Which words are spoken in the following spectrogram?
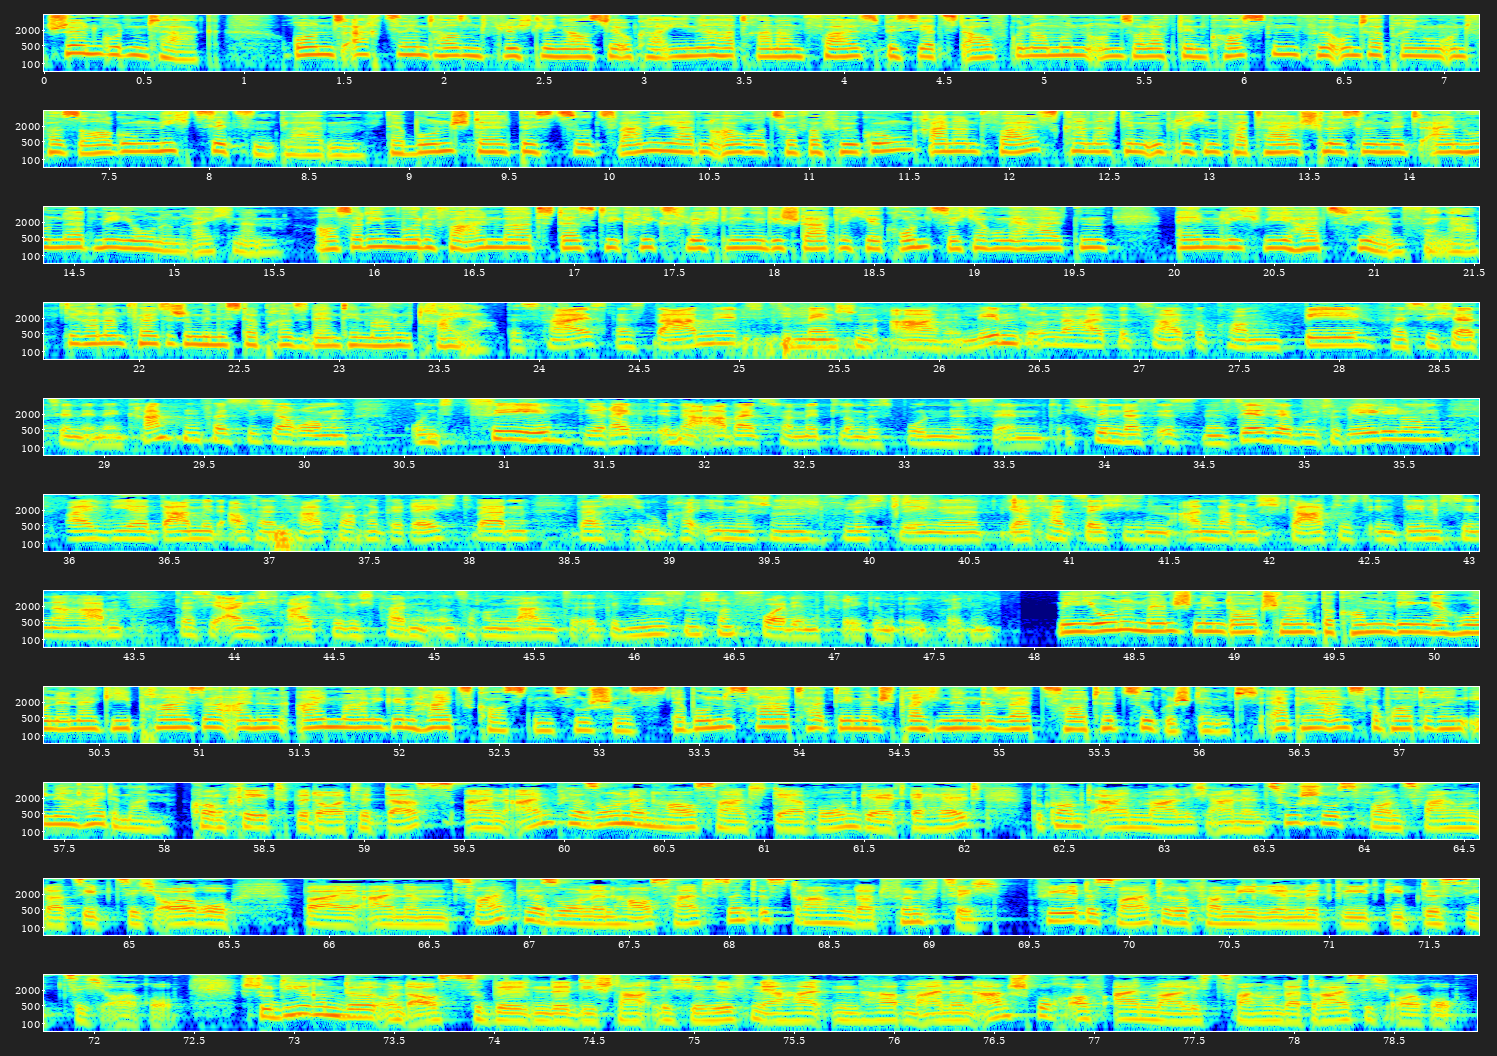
Schönen guten Tag. Rund 18.000 Flüchtlinge aus der Ukraine hat Rheinland-Pfalz bis jetzt aufgenommen und soll auf den Kosten für Unterbringung und Versorgung nicht sitzen bleiben. Der Bund stellt bis zu 2 Milliarden Euro zur Verfügung. Rheinland-Pfalz kann nach dem üblichen Verteilschlüssel mit 100 Millionen rechnen. Außerdem wurde vereinbart, dass die Kriegsflüchtlinge die staatliche Grundsicherung erhalten, ähnlich wie Hartz-IV-Empfänger. Die rheinland-pfälzische Ministerpräsidentin Malu Dreyer. Das heißt, dass damit die Menschen A, den Lebensunterhalt bezahlt bekommen, B, versichert sind in den Krankenversicherungen, Versicherungen und C direkt in der Arbeitsvermittlung des Bundes sind. Ich finde, das ist eine sehr, sehr gute Regelung, weil wir damit auch der Tatsache gerecht werden, dass die ukrainischen Flüchtlinge ja tatsächlich einen anderen Status in dem Sinne haben, dass sie eigentlich Freizügigkeit in unserem Land äh, genießen, schon vor dem Krieg im Übrigen. Millionen Menschen in Deutschland bekommen wegen der hohen Energiepreise einen einmaligen Heizkostenzuschuss. Der Bundesrat hat dem entsprechenden Gesetz heute zugestimmt. RPR1-Reporterin Ina Heidemann. Konkret bedeutet das, ein Ein-Personen-Haushalt, der Wohngeld erhält, bekommt einmalig einen Zuschuss von 270 Euro. Bei einem Zwei-Personen-Haushalt sind es 350. Für jedes weitere Familienmitglied gibt es 70 Euro. Studierende und Auszubildende, die staatliche Hilfen erhalten, haben einen Anspruch auf einmalig 230 Euro.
